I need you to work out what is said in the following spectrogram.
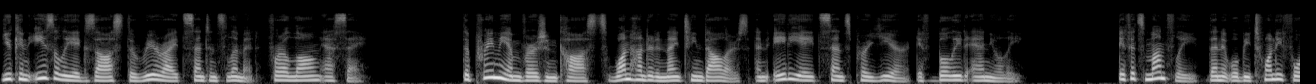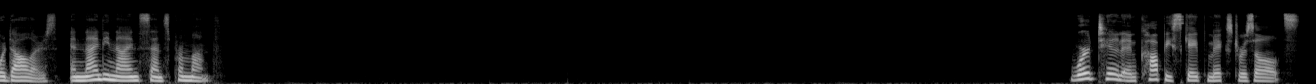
You can easily exhaust the rewrite sentence limit for a long essay. The premium version costs $119.88 per year if bullied annually. If it's monthly, then it will be $24.99 per month. WordTune and Copyscape mixed results.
